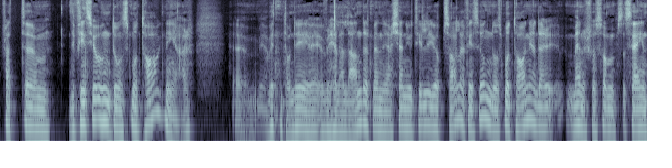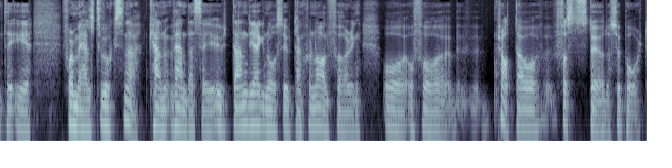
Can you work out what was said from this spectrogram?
För att um, det finns ju ungdomsmottagningar. Um, jag vet inte om det är över hela landet men jag känner ju till i Uppsala, det finns ungdomsmottagningar där människor som så att säga inte är formellt vuxna kan vända sig utan diagnos, utan journalföring och, och få prata och få stöd och support.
